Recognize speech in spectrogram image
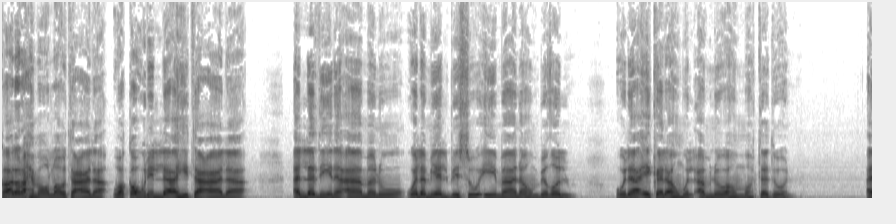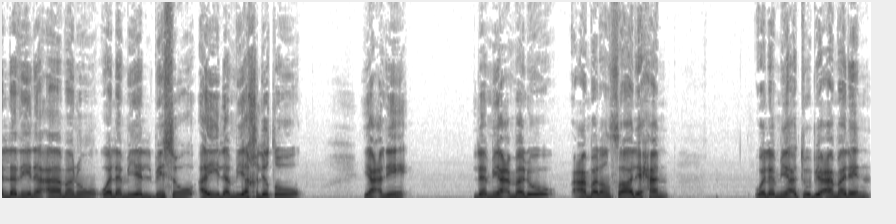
قال رحمه الله تعالى وقول الله تعالى الذين آمنوا ولم يلبسوا إيمانهم بظلم أولئك لهم الأمن وهم مهتدون الذين آمنوا ولم يلبسوا أي لم يخلطوا يعني لم يعملوا عملا صالحا ولم يأتوا بعمل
